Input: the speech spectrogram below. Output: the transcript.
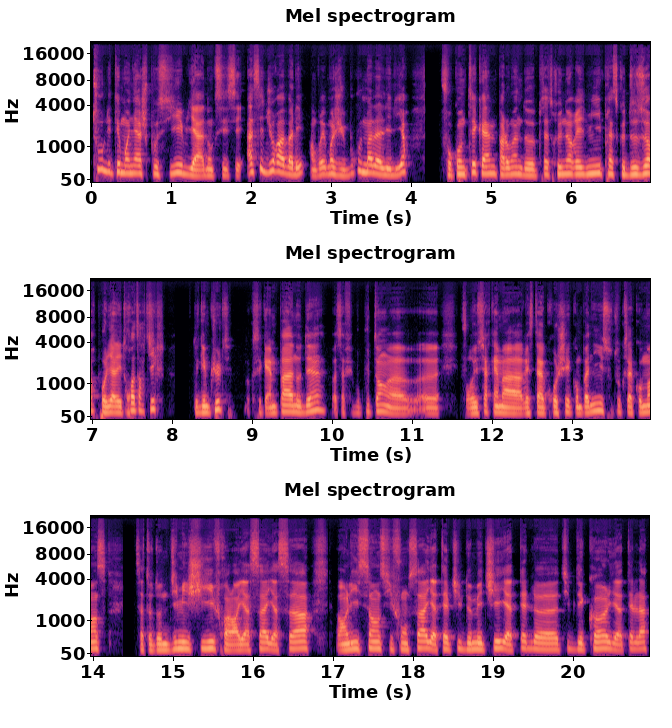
tous les témoignages possibles, y a, donc c'est assez dur à avaler. En vrai, moi j'ai eu beaucoup de mal à les lire. Faut compter quand même pas loin de peut-être une heure et demie, presque deux heures pour lire les trois articles de Gamecult. Donc c'est quand même pas anodin. Bah, ça fait beaucoup de temps. Il faut réussir quand même à rester accroché et compagnie. Surtout que ça commence, ça te donne 10 000 chiffres. Alors il y a ça, il y a ça. En licence, ils font ça. Il y a tel type de métier, il y a tel euh, type d'école, il y a tel là.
